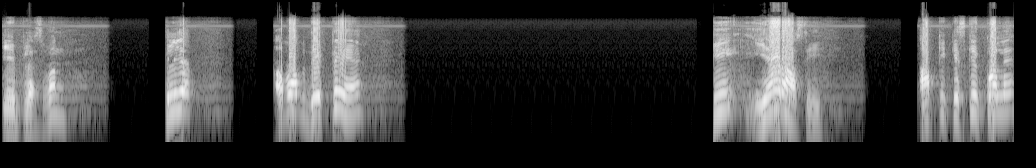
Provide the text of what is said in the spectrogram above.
k plus one clear अब आप देखते हैं कि यह राशि आपके किसके इक्वल है?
